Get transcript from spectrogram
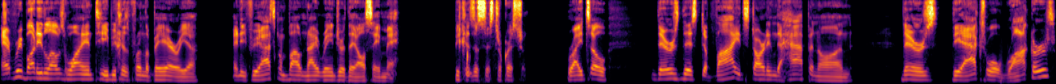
Everybody loves Y&T because from the Bay Area. And if you ask them about Night Ranger, they all say meh because of Sister Christian, right? So there's this divide starting to happen on there's the actual rockers,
